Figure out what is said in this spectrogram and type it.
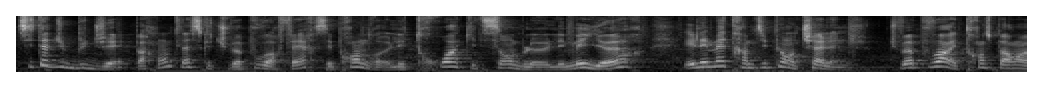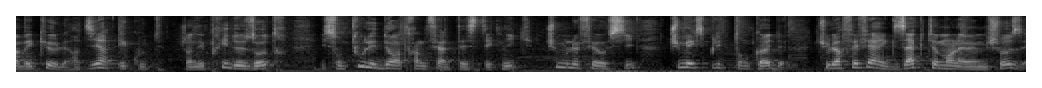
Si tu as du budget, par contre, là ce que tu vas pouvoir faire, c'est prendre les trois qui te semblent les meilleurs et les mettre un petit peu en challenge pouvoir être transparent avec eux, leur dire écoute, j'en ai pris deux autres, ils sont tous les deux en train de faire le test technique, tu me le fais aussi, tu m'expliques ton code, tu leur fais faire exactement la même chose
